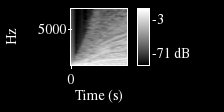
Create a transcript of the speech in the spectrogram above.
you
